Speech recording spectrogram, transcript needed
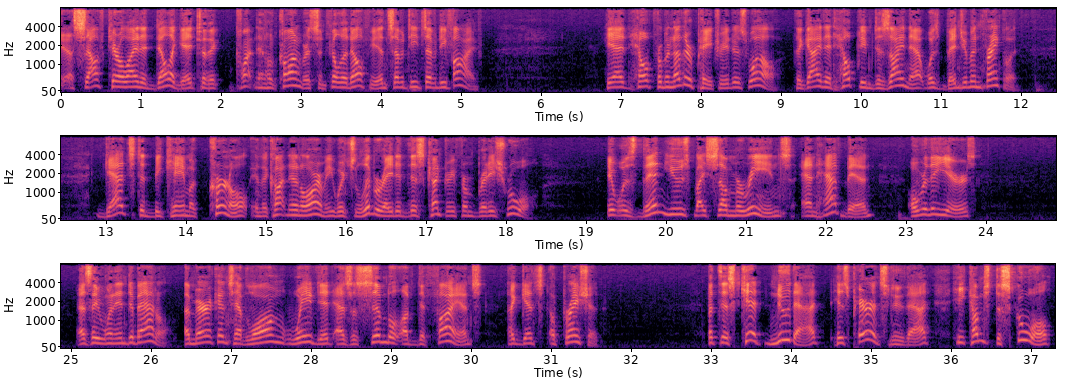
a South Carolina delegate to the Continental Congress in Philadelphia in 1775. He had help from another patriot as well, the guy that helped him design that was Benjamin Franklin. Gadsden became a colonel in the Continental Army, which liberated this country from British rule. It was then used by some Marines and have been over the years as they went into battle. Americans have long waved it as a symbol of defiance against oppression. But this kid knew that. His parents knew that. He comes to school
